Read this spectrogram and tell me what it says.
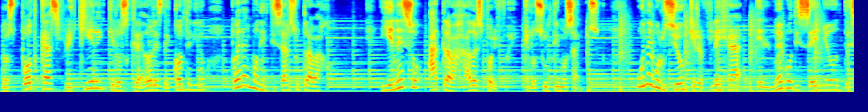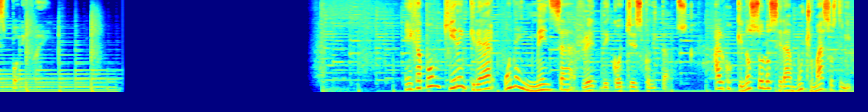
los podcasts requieren que los creadores de contenido puedan monetizar su trabajo. Y en eso ha trabajado Spotify en los últimos años, una evolución que refleja el nuevo diseño de Spotify. En Japón quieren crear una inmensa red de coches conectados, algo que no solo será mucho más sostenible,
